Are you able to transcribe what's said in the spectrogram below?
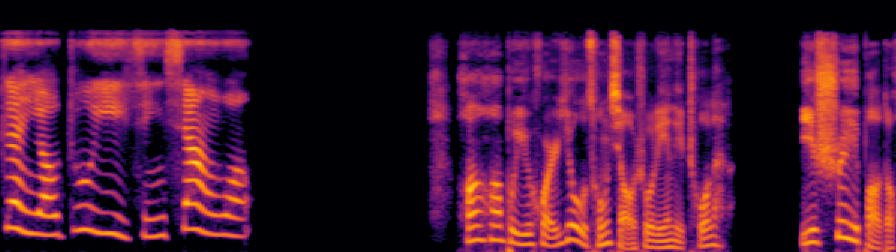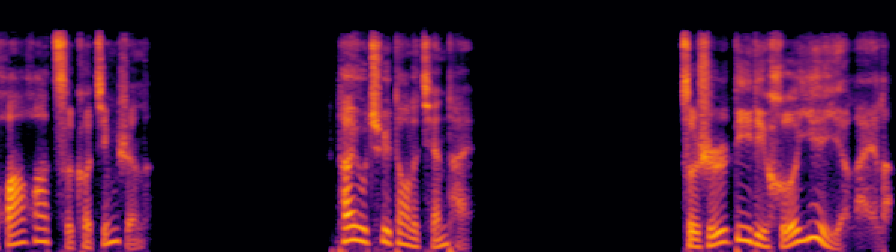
更要注意形象哦。花花不一会儿又从小树林里出来了，已睡饱的花花此刻精神了。他又去到了前台。此时弟弟荷叶也来了，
